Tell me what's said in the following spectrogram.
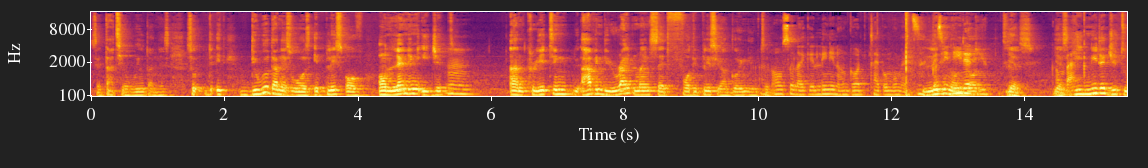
So that's your wilderness. So the, it, the wilderness was a place of unlearning Egypt Mm. and creating, having the right mindset for the place you are going into. And also like a leaning on God type of moment. Because he needed God. you. to Yes, come yes. back. He needed you to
